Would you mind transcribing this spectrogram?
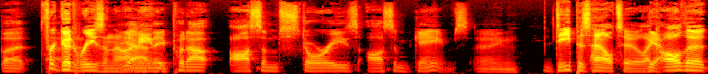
but For uh, good reason, though. yeah, I mean, they put out awesome stories, awesome games. I mean, deep as hell too. Like Yeah. all the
